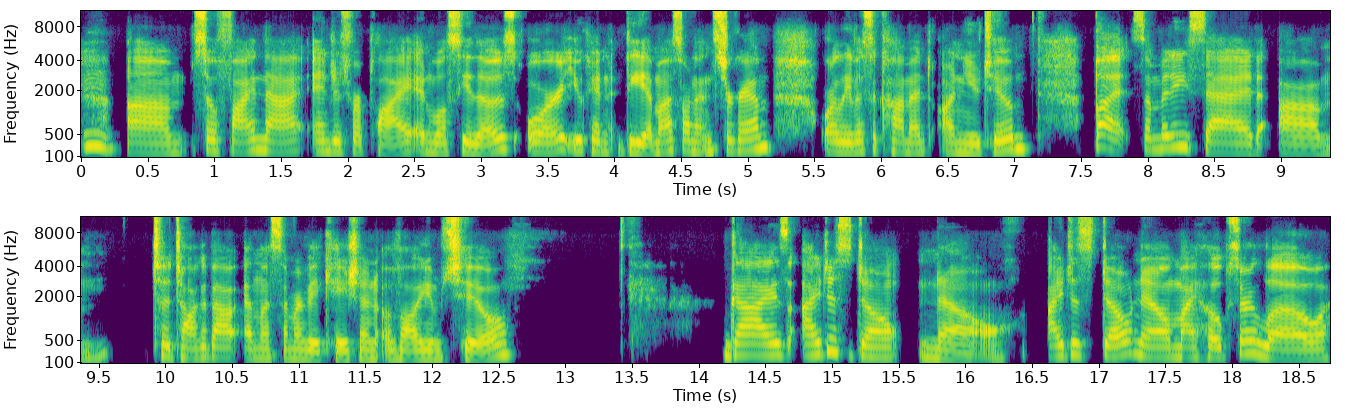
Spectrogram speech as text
Mm. Um, so find that and just reply, and we'll see those. Or you can DM us on Instagram or leave us a comment on YouTube. But somebody said um, to talk about Endless Summer Vacation Volume Two. Guys, I just don't know. I just don't know. My hopes are low.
